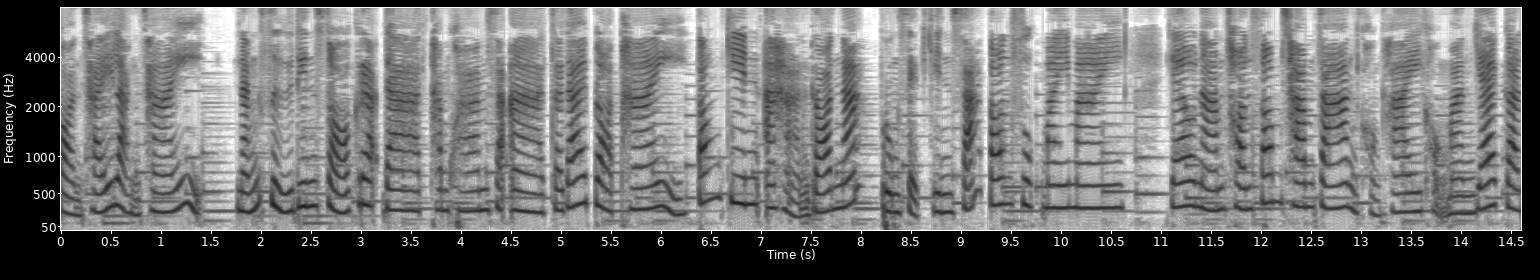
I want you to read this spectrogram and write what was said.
ก่อนใช้หลังใช้ หนังสือดินสอกระดาษทำความสะอาดจะได้ปลอดภัย ต้องกินอาหารร้อนนะ ปรุงเสร็จกินซะตอนสุกใหม่ๆ แก้วน้ำช้อนซ่อมชามจานของใครของมันแยกกัน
